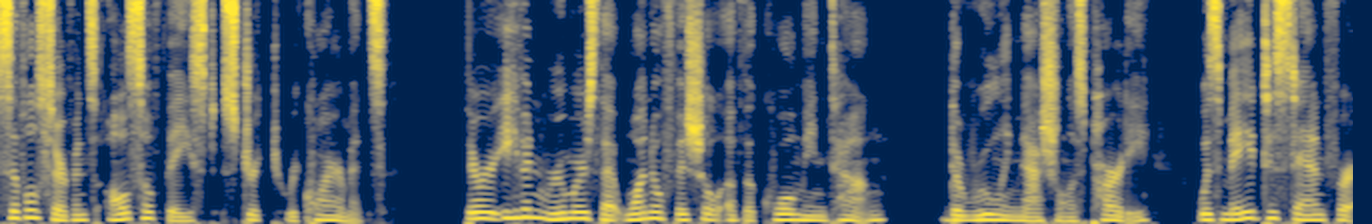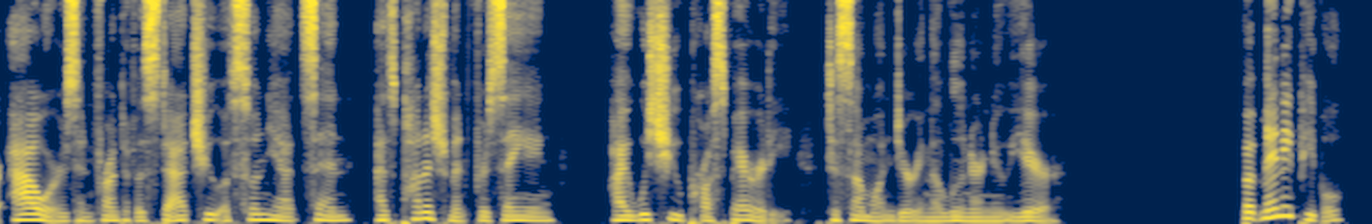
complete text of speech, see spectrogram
Civil servants also faced strict requirements. There are even rumors that one official of the Kuomintang, the ruling Nationalist Party, was made to stand for hours in front of a statue of Sun Yat sen as punishment for saying, I wish you prosperity to someone during the Lunar New Year. But many people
